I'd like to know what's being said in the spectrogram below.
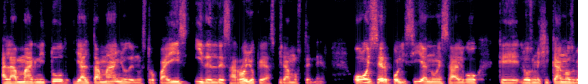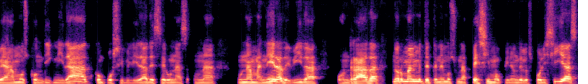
a la magnitud y al tamaño de nuestro país y del desarrollo que aspiramos tener. Hoy ser policía no es algo que los mexicanos veamos con dignidad, con posibilidad de ser una, una, una manera de vida honrada. Normalmente tenemos una pésima opinión de los policías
